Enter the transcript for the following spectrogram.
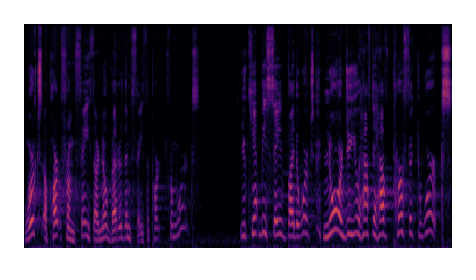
Works apart from faith are no better than faith apart from works. You can't be saved by the works, nor do you have to have perfect works.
